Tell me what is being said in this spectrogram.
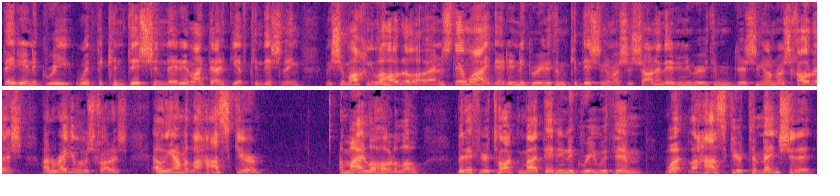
they didn't agree with the condition, they didn't like the idea of conditioning. I understand why. They didn't agree with him conditioning on Rosh Hashanah, they didn't agree with him conditioning on Rosh Chodesh, on regular Rosh Chodesh. Eliyamad Lahaskir, Amai Lahodolo. But if you're talking about they didn't agree with him, what, Lahaskir to mention it,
